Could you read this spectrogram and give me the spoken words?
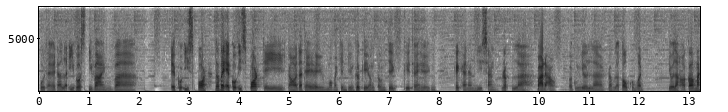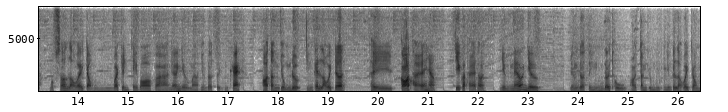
cụ thể đó là Evos Divine và Eco Esports. Đối với Eco Esports thì họ đã thể hiện một màn trình diễn cực kỳ ấn tượng khi thể hiện cái khả năng đi săn rất là bá đạo và cũng như là rất là tốt của mình. Dù là họ có mắc một số lỗi trong quá trình chạy bo và nếu như mà những đội tuyển khác họ tận dụng được những cái lỗi trên thì có thể nha, chỉ có thể thôi. Nhưng nếu như những đội tuyển đối thủ họ tận dụng được những cái lỗi trong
